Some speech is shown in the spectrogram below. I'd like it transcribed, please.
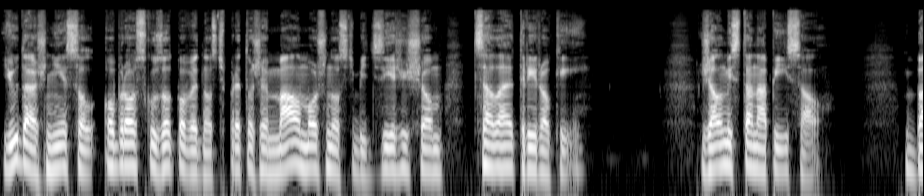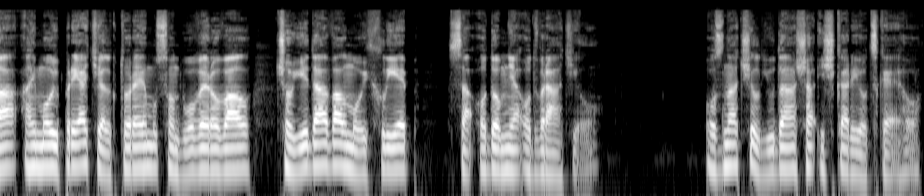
Judáš niesol obrovskú zodpovednosť, pretože mal možnosť byť s Ježišom celé tri roky. Žalmista napísal Ba aj môj priateľ, ktorému som dôveroval, čo jedával môj chlieb, sa odo mňa odvrátil označil Judáša Iškariotského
